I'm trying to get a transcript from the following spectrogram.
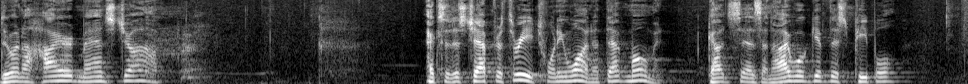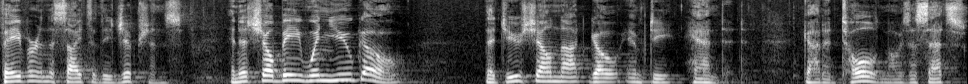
doing a hired man's job. Exodus chapter 3, 21. At that moment, God says, And I will give this people favor in the sights of the Egyptians. And it shall be when you go that you shall not go empty handed. God had told Moses that's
